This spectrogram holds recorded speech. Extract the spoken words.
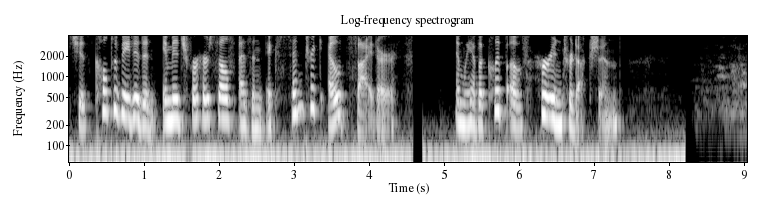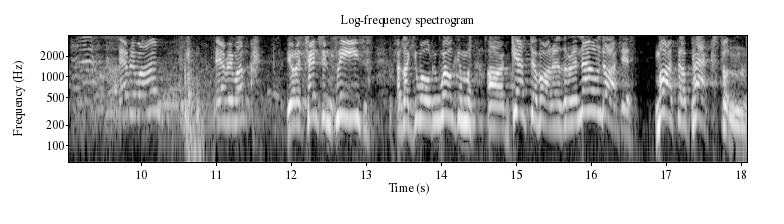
She has cultivated an image for herself as an eccentric outsider. And we have a clip of her introduction. Everyone, everyone, your attention, please. I'd like you all to welcome our guest of honor, the renowned artist, Martha Paxton.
